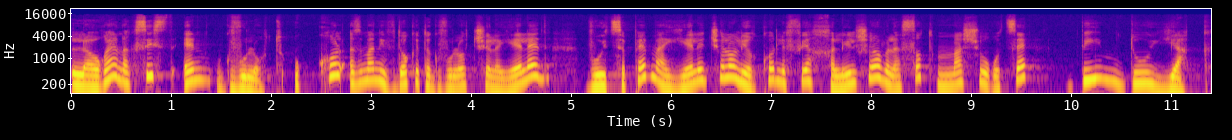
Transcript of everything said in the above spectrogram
להורה הנרקסיסט אין גבולות. הוא כל הזמן יבדוק את הגבולות של הילד, והוא יצפה מהילד שלו לרקוד לפי החליל שלו ולעשות מה שהוא רוצה במדויק.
